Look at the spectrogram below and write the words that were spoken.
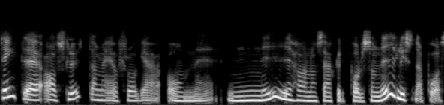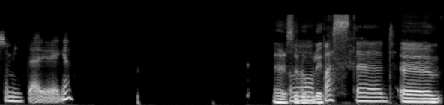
tänkte avsluta med att fråga om eh, ni har någon särskild podd som ni lyssnar på som inte är er egen. Det här är så Åh, roligt. busted. Ehm,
